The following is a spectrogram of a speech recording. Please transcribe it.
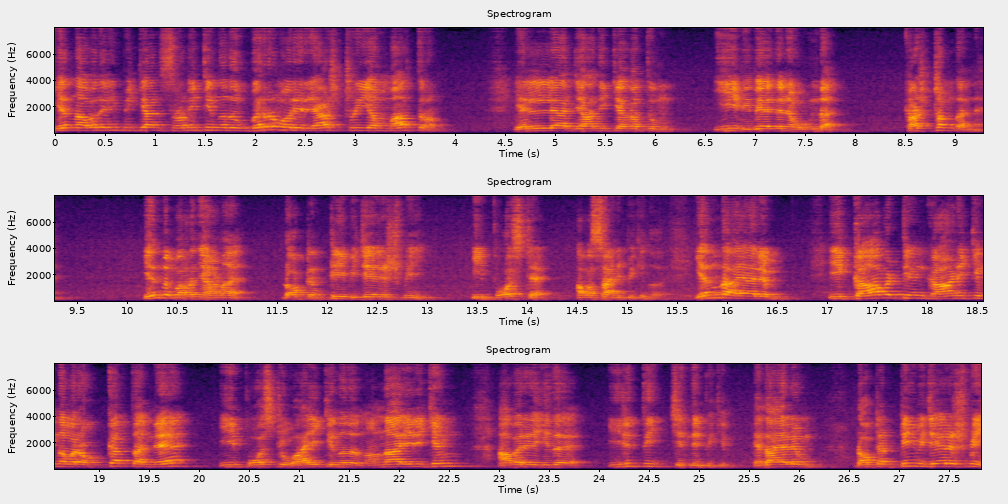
എന്ന് അവതരിപ്പിക്കാൻ ശ്രമിക്കുന്നത് വെറും ഒരു രാഷ്ട്രീയം മാത്രം. എല്ലാ ജാതിക്കകത്തും ഈ വിവേചനം ഉണ്ട്. കഷ്ടം തന്നെ. എന്ന് പറഞ്ഞാണ് ഡോക്ടർ ടി വിജയലക്ഷ്മി ഈ പോസ്റ്റ് അവസാനിപ്പിക്കുന്നത്. എന്തായാലും ഈ കാവട്യം കാണിക്കുന്നവരൊക്കെ തന്നെ ഈ പോസ്റ്റ് വായിക്കുന്നത് നന്നായിരിക്കും. അവരെ ഇത് ഇരുത്തി ചിന്തിപ്പിക്കും. എന്തായാലും ഡോക്ടർ ടി വിജയലക്ഷ്മി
